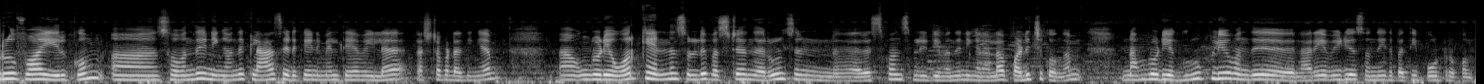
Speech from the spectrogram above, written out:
ப்ரூஃபாக இருக்கும். ஸோ வந்து நீங்கள் வந்து கிளாஸ் எடுக்க இனிமேல் தேவையில்லை. கஷ்டப்படாதீங்க. உங்களுடைய ஒர்க் என்னன்னு சொல்லிட்டு ஃபஸ்ட்டு அந்த ரூல்ஸ் அண்ட் ரெஸ்பான்சிபிலிட்டி வந்து நீங்கள் நல்லா படிச்சுக்கோங்க. நம்மளுடைய குரூப்லேயும் வந்து நிறைய வீடியோஸ் வந்து இதை பற்றி போட்டிருக்கோம்.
